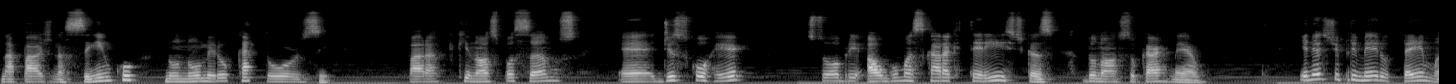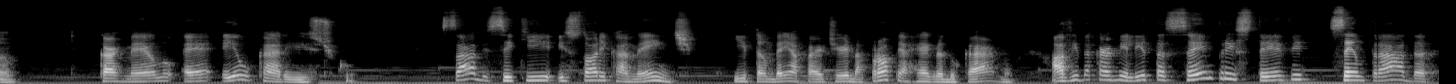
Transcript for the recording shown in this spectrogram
na página 5, no número 14, para que nós possamos é, discorrer sobre algumas características do nosso Carmelo. E neste primeiro tema, Carmelo é eucarístico. Sabe-se que, historicamente, e também a partir da própria regra do Carmo, a vida carmelita sempre esteve centrada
